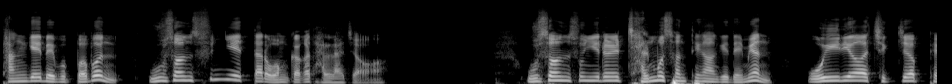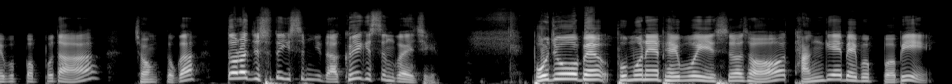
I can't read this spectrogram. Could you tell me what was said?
단계 배부법은 우선순위에 따라 원가가 달라져. 우선순위를 잘못 선택하게 되면 오히려 직접 배부법보다 정확도가 떨어질 수도 있습니다. 그 얘기 쓴 거예요, 지금. 보조 배, 부문의 배부에 있어서 단계 배부법이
